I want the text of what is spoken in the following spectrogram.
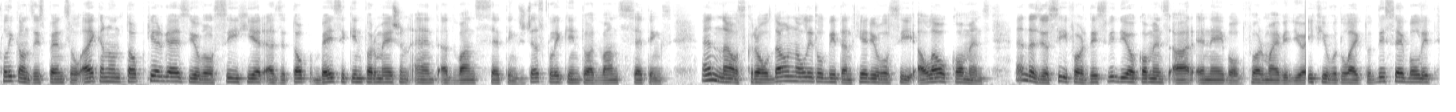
Click on this pencil icon on top. Here guys you will see here at the top basic information and advanced settings. Just click into advanced settings and now scroll down a little bit and here you will see allow comments. And as you see for this video comments are enabled. For my video if you would like to disable it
